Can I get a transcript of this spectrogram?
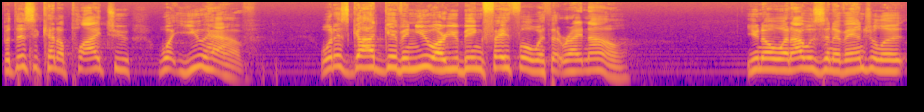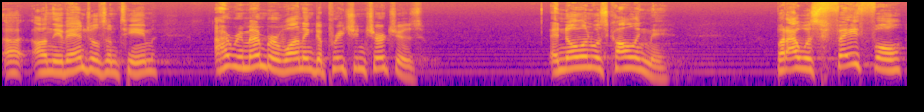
But this can apply to what you have. What has God given you? Are you being faithful with it right now? You know, when I was an evangel- uh, on the evangelism team, I remember wanting to preach in churches, and no one was calling me. But I was faithful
